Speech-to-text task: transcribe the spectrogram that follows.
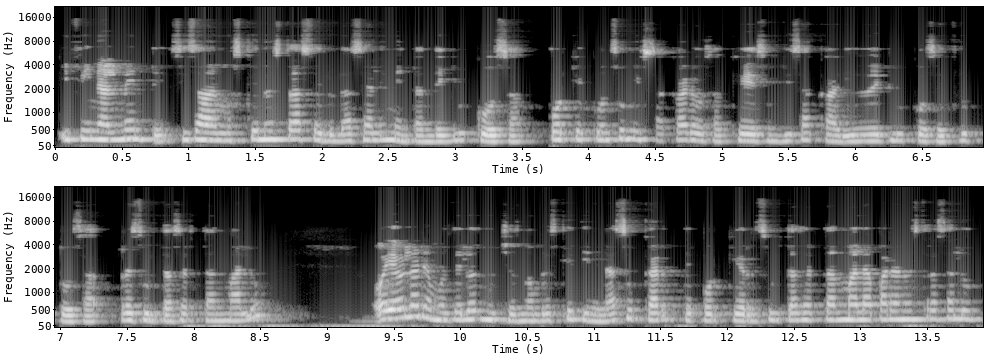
Y finalmente, si sabemos que nuestras células se alimentan de glucosa, ¿por qué consumir sacarosa, que es un disacárido de glucosa y fructosa, resulta ser tan malo? Hoy hablaremos de los muchos nombres que tiene el azúcar, de por qué resulta ser tan mala para nuestra salud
